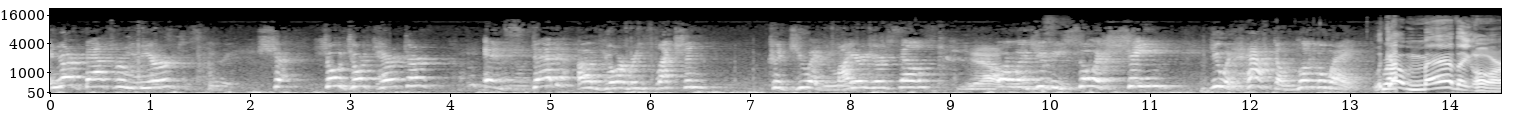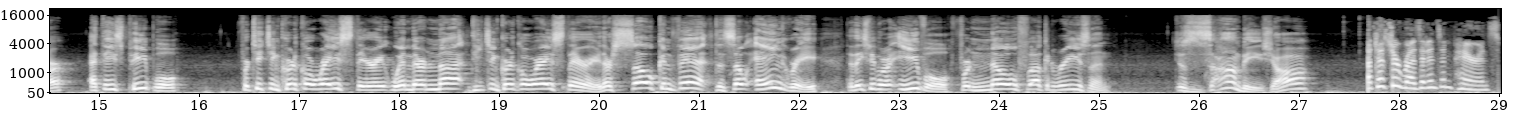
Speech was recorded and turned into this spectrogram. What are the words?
In your bathroom mirror, sh- showed your character instead of your reflection? Could you admire yourself? Yeah. Or would you be so ashamed you would have to look away? Look how mad they are at these people for teaching critical race theory when they're not teaching critical race theory. They're so convinced and so angry that these people are evil for no fucking reason. Just zombies, y'all. Rochester residents and parents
